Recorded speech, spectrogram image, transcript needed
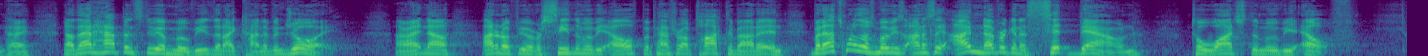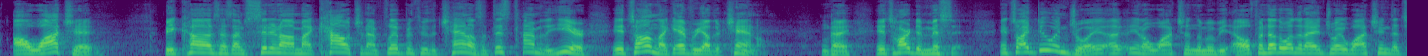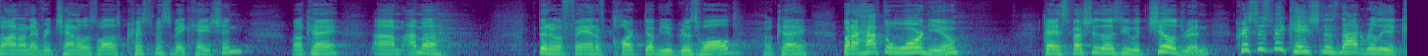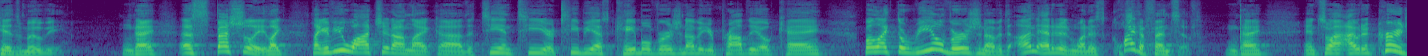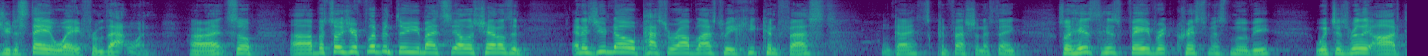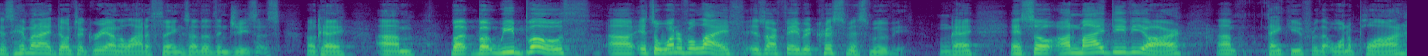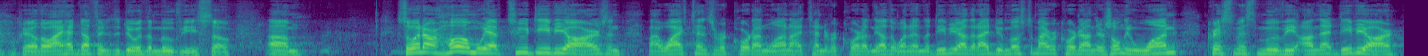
Okay? Now, that happens to be a movie that I kind of enjoy. All right? Now, I don't know if you've ever seen the movie Elf, but Pastor Rob talked about it. And, but that's one of those movies, honestly, I'm never going to sit down to watch the movie Elf. I'll watch it because as I'm sitting on my couch and I'm flipping through the channels at this time of the year, it's on like every other channel. Okay? It's hard to miss it. And so I do enjoy, uh, you know, watching the movie Elf. Another one that I enjoy watching that's on on every channel as well is Christmas Vacation. Okay? Um, I'm a bit of a fan of Clark W. Griswold. Okay? But I have to warn you, okay, especially those of you with children, Christmas Vacation is not really a kid's movie. Okay, especially like like if you watch it on like uh, the TNT or TBS cable version of it, you're probably okay. But like the real version of it, the unedited one, is quite offensive. Okay, and so I, would encourage you to stay away from that one. All right, so uh, but so as you're flipping through, you might see all those channels, and and as you know, Pastor Rob last week he confessed. Okay, it's confession, I think. So his his favorite Christmas movie which is really odd because him and I don't agree on a lot of things other than Jesus, okay? Um, but, but we both, uh, It's a Wonderful Life is our favorite Christmas movie, okay? And so on my DVR, um, thank you for that one applaud, okay, although I had nothing to do with the movie, so. Um, so in our home, we have two DVRs, and my wife tends to record on one. I tend to record on the other one. And the DVR that I do most of my recording on, there's only one Christmas movie on that DVR,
